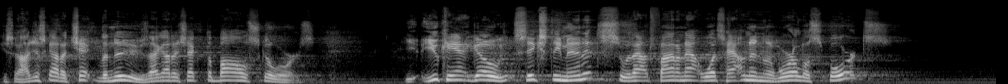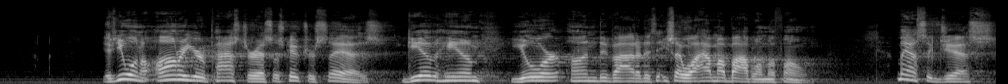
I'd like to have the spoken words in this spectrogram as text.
You say, I just got to check the news. I got to check the ball scores. You, you can't go 60 minutes without finding out what's happening in the world of sports. If you want to honor your pastor, as the scripture says, give him your undivided attention. You say, Well, I have my Bible on my phone. May I suggest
